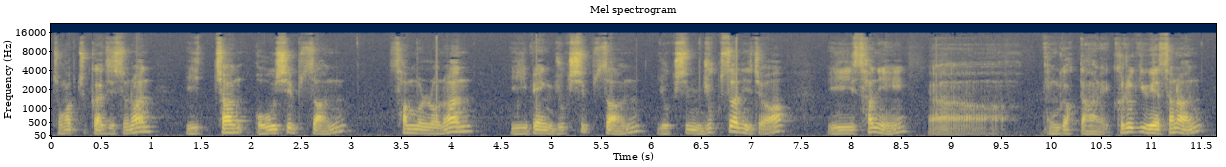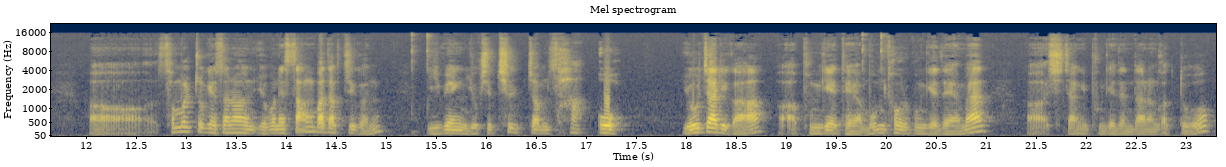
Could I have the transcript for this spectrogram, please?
종합주가 지수는 2050선 선물로는 260선, 66선이죠. 이 선이 어, 공격당하는 그러기 위해서는 어, 선물 쪽에서는 이번에 쌍바닥 찍은 267.45 요 자리가 어, 붕괴돼야 몸통으로 붕괴돼야만 어, 시장이 붕괴된다는 것도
